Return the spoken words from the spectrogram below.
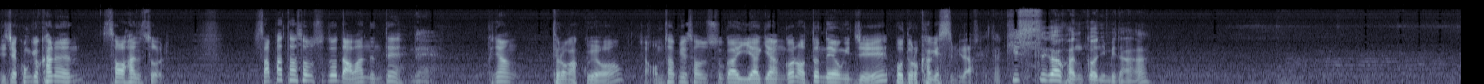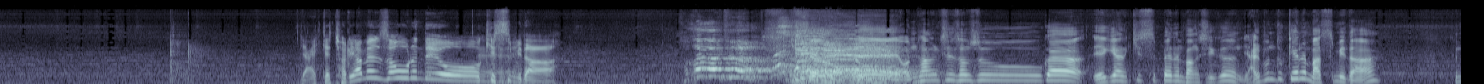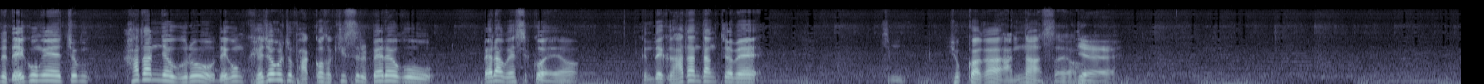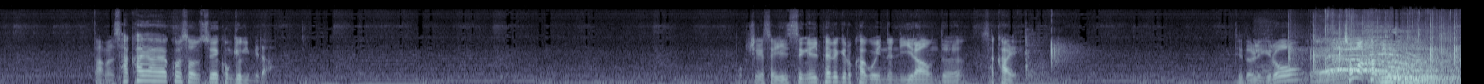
이제 공격하는 서한솔. 사파타 선수도 나왔는데 네. 그냥 들어갔고요. 자, 엄상필 선수가 이야기한 건 어떤 내용인지 보도록 하겠습니다. 자, 일단 키스가 관건입니다. 얇게 처리하면서 오는데요. 네. 키스입니다. 네, 엄상실 선수가 얘기한 키스 빼는 방식은 얇은 두께는 맞습니다. 근데 내공에 좀 하단력으로 내공 궤적을 좀 바꿔서 키스를 빼려고 빼라고 했을 거예요. 근데 그 하단 당점에 지금 효과가 안 나왔어요. 예. 다음은 사카이 하야코 선수의 공격입니다. 복식에서 1승 1패를 기록하고 있는 2라운드 사카이. 뒤돌리기로 네. 정확합니다.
